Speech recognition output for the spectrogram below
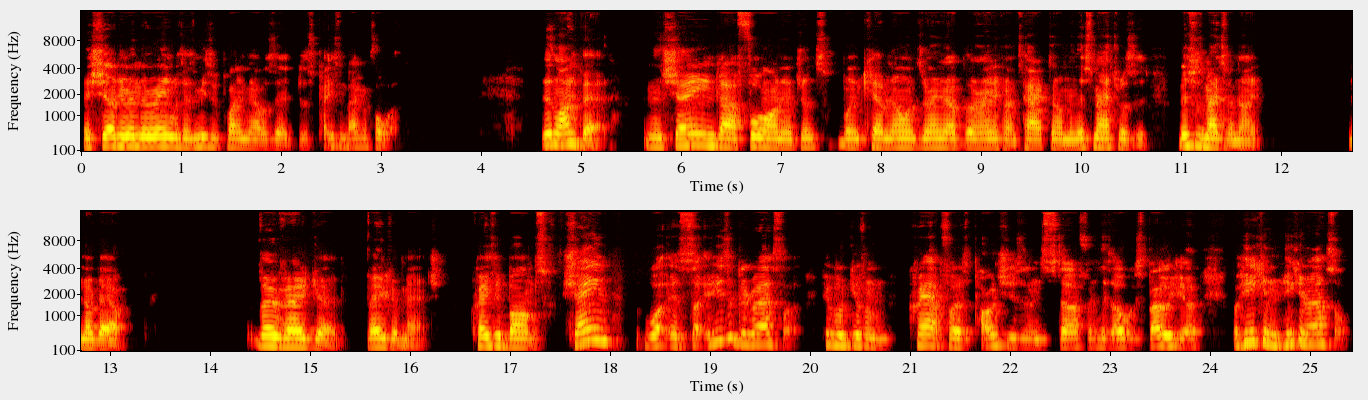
They showed him in the ring with his music playing. That was it, just pacing back and forth. Didn't like that. And then Shane got a full on entrance when Kevin Owens ran up the ramp and attacked him. And this match was this was match of the night, no doubt. Very very good. Very good match. Crazy bumps. Shane, what is he's a good wrestler. People give him crap for his punches and stuff and his overexposure, but he can he can wrestle.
